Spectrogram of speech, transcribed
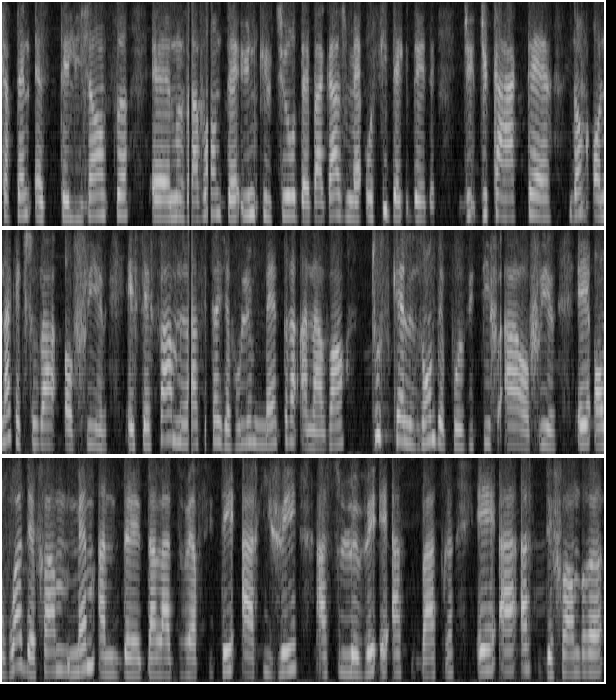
certaine intelligence, euh, nous avons une culture, des bagages, mais aussi des- du, du caractère. Donc, on a quelque chose à offrir. Et ces femmes-là, c'est ça que j'ai voulu mettre en avant tout ce qu'elles ont de positif à offrir. Et on voit des femmes, même dans la diversité, arriver à se lever et à se battre et à, à se défendre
